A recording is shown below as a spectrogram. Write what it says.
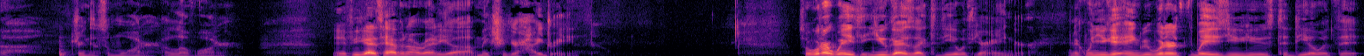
Uh, drinking some water. I love water. And if you guys haven't already, uh, make sure you're hydrating. So, what are ways that you guys like to deal with your anger? Like when you get angry, what are ways you use to deal with it?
